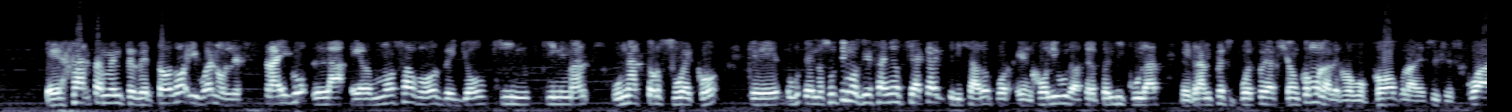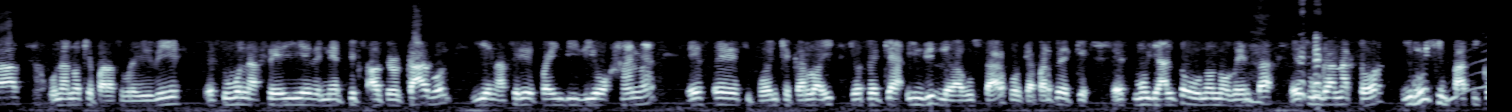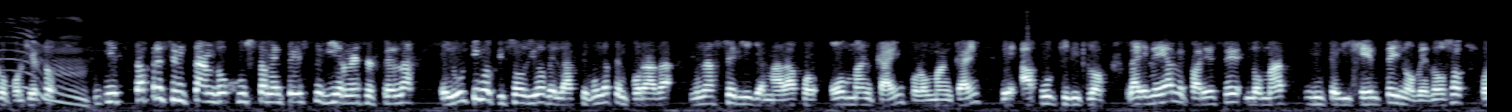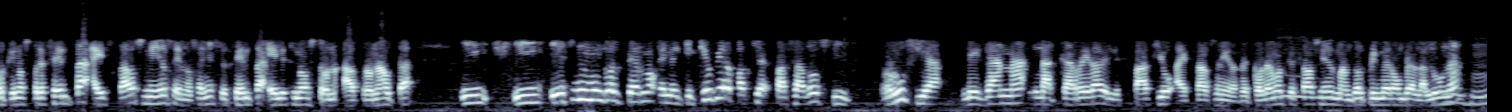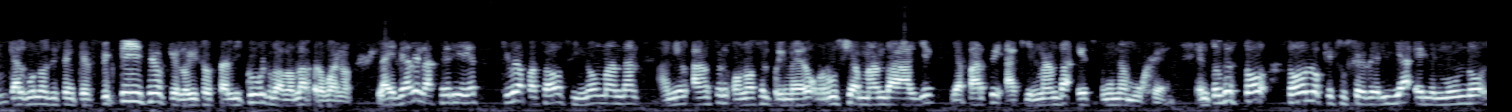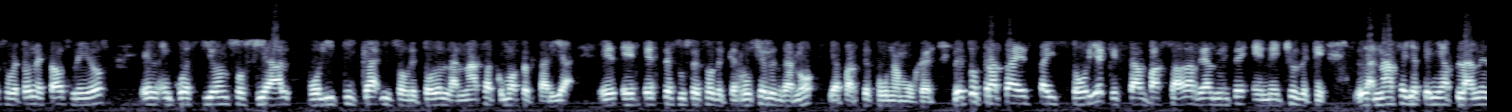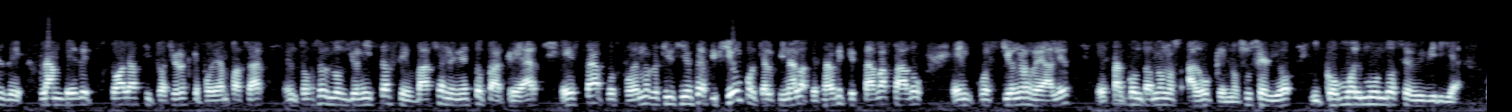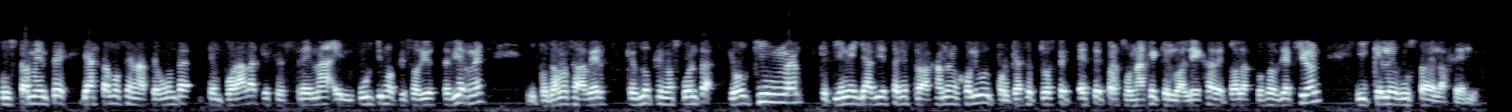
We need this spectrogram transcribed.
Exactamente, de todo. Y bueno, les traigo la hermosa voz de Joel Kin- Kinnaman, un actor sueco que en los últimos 10 años se ha caracterizado por en Hollywood hacer películas de gran presupuesto de acción como la de Robocop, la de Suicide Squad, Una noche para sobrevivir. Estuvo en la serie de Netflix Alter Carbon y en la serie de Prime Video Hannah. Es, eh, si pueden checarlo ahí, yo sé que a Ingrid le va a gustar porque aparte de que es muy alto, 1.90, es un gran actor y muy simpático, por cierto. Y está presentando justamente este viernes, se estrena el último episodio de la segunda temporada de una serie llamada For All Mankind, For All Mankind, de Apple TV Plus. La idea me parece lo más inteligente y novedoso porque nos presenta a Estados Unidos en los años 60, él es un astron- astronauta, y, y es un mundo alterno en el que qué hubiera pasado si Rusia le gana la carrera del espacio a Estados Unidos. Recordemos que Estados Unidos mandó el primer hombre a la Luna, que algunos dicen que es ficticio, que lo hizo Stanley Kubrick, bla, bla, bla, pero bueno, la idea de la serie es qué hubiera pasado si no mandan a Neil Armstrong o no es el primero, Rusia manda a alguien y aparte a quien manda es una mujer. Entonces todo, todo lo que sucedería en el mundo, sobre todo en Estados Unidos, en, en cuestión social, política y sobre todo en la NASA, cómo afectaría e- e- este suceso de que Rusia les ganó y aparte fue una mujer. De esto trata esta historia que está basada realmente en hechos de que la NASA ya tenía planes de plan B de todas las situaciones que podían pasar. Entonces los guionistas se basan en esto para crear esta, pues podemos decir ciencia ficción, porque al final a pesar de que está basado en cuestiones reales, están contándonos algo que no sucedió y cómo el mundo se viviría. Justamente ya estamos en la segunda temporada que se estrena el último episodio este viernes y pues vamos a ver qué es lo que nos cuenta Joel Kinnaman, que tiene ya 10 años trabajando en Hollywood, porque aceptó este, este personaje que lo aleja de todas las cosas de acción y qué le gusta de la serie.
